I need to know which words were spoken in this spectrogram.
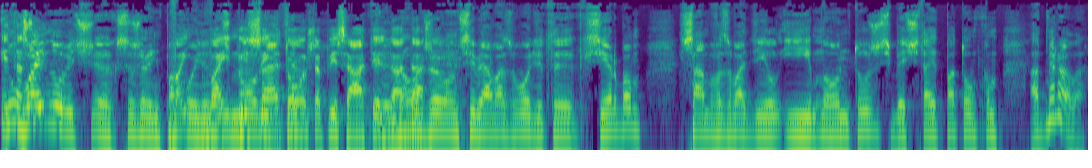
ну, это... Войнович, э, к сожалению, покойный Войнович писатель, тоже писатель, да, но да. Он же он себя возводит э, к сербам, сам возводил, и он тоже себя считает потомком адмирала.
